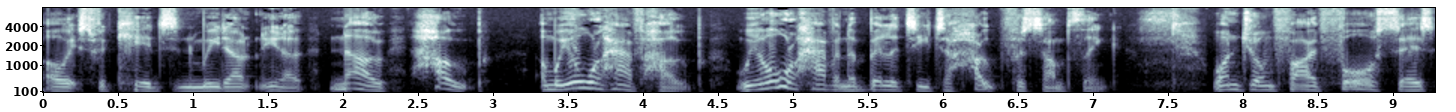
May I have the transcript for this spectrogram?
oh, it's for kids and we don't, you know. No, hope. And we all have hope. We all have an ability to hope for something. 1 John 5 4 says,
